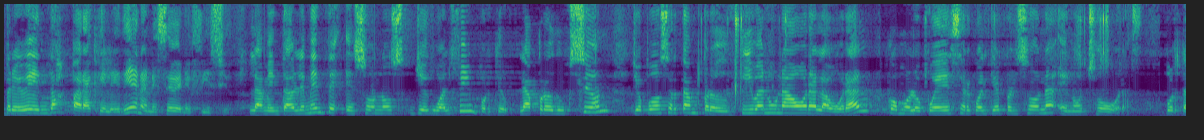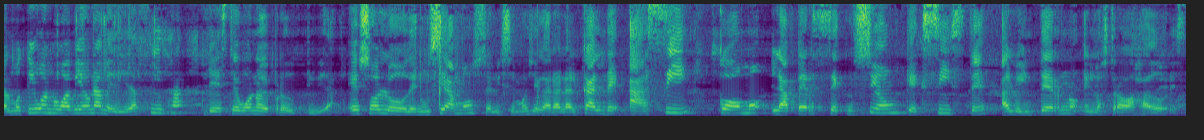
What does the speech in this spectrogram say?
prebendas para que le dieran ese beneficio. Lamentablemente eso nos llegó al fin, porque la producción, yo puedo ser tan productiva en una hora laboral como lo puede ser cualquier persona en ocho horas. Por tal motivo no había una medida fija de este bono de productividad. Eso lo denunciamos, se lo hicimos llegar al alcalde, así como la persecución que existe a lo interno en los trabajadores.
